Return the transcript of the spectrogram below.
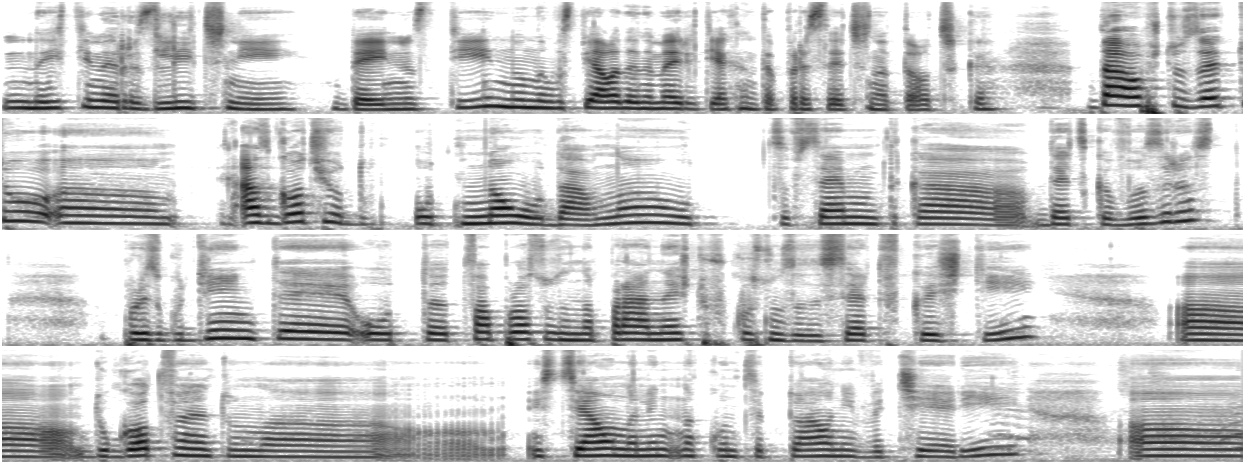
наистина различни дейности, но не успява да намери тяхната пресечна точка. Да, общо взето, аз готвя от, от много отдавна, от съвсем така детска възраст. През годините от това просто да направя нещо вкусно за десерт вкъщи, а, до готвенето на изцяло нали, на концептуални вечери, а,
